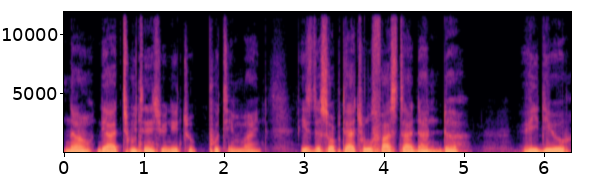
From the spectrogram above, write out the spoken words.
Now there are two things you need to put in mind. Is the subtitle faster than the video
